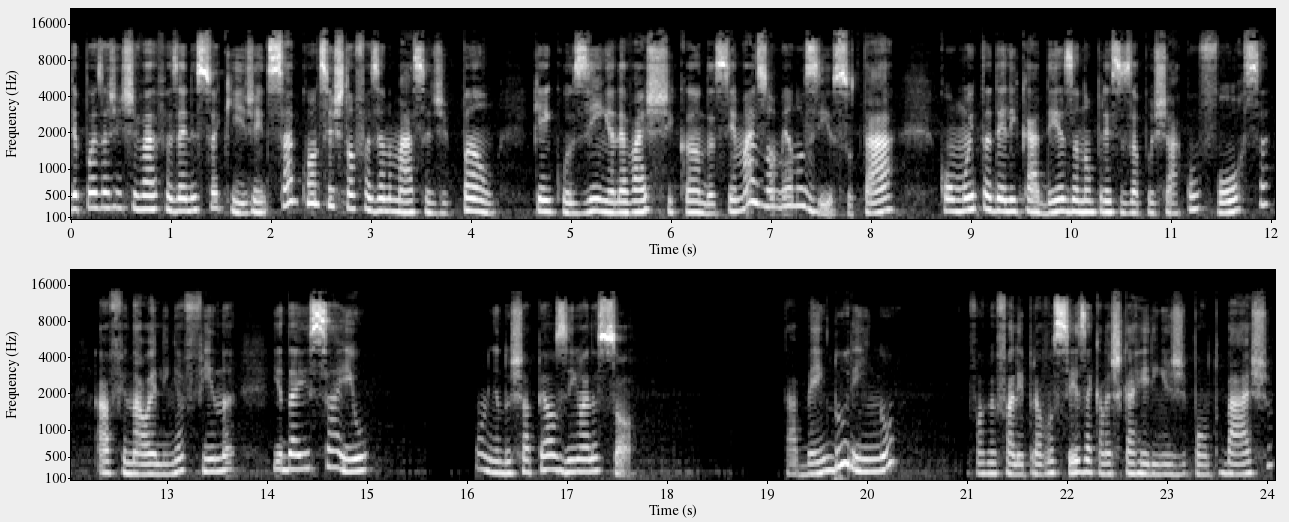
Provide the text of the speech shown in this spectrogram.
Depois a gente vai fazendo isso aqui, gente. Sabe quando vocês estão fazendo massa de pão? Quem cozinha, né, vai esticando assim, mais ou menos isso, tá? Com muita delicadeza, não precisa puxar com força, afinal é linha fina. E daí saiu um lindo chapéuzinho, olha só. Tá bem durinho, conforme eu falei para vocês, aquelas carreirinhas de ponto baixo.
